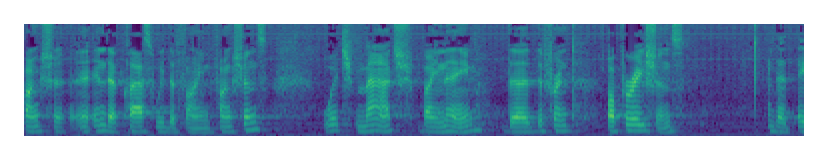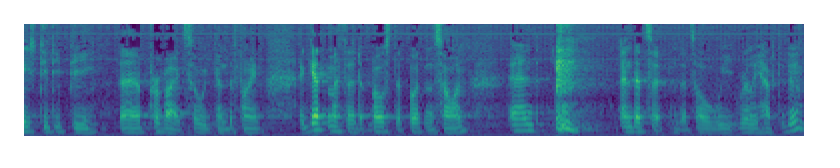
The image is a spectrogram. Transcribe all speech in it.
function, in that class, we define functions which match by name the different operations that HTTP uh, provides. So we can define a get method, a post, a put, and so on. And, and that's it. That's all we really have to do.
